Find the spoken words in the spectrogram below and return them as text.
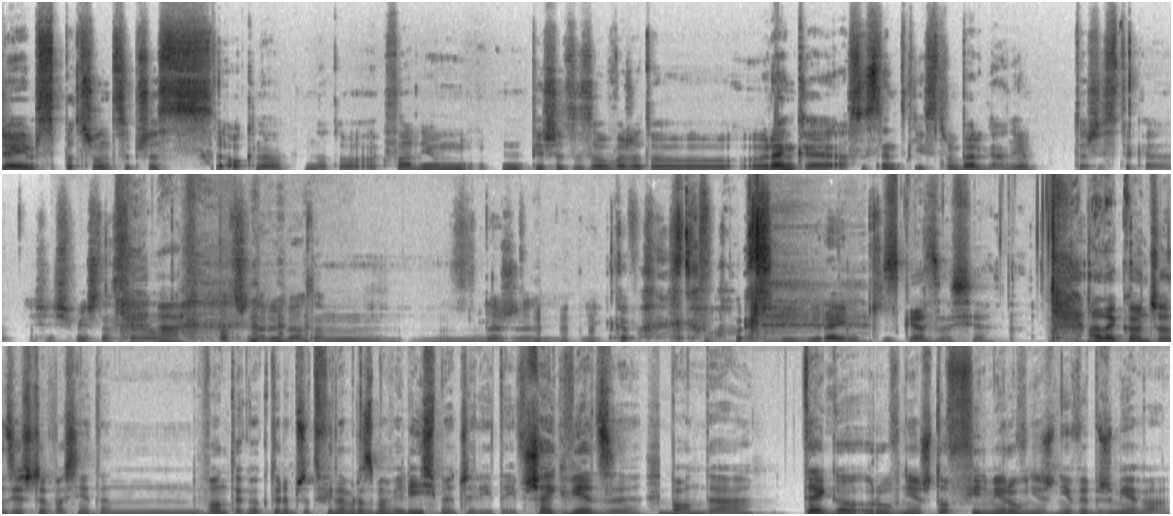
James patrzący przez okna na to akwarium, pierwsze co zauważa to rękę asystentki Stromberga, nie? Też jest taka śmieszna scena. On patrzy na rybę, a tam leży jej kawałek, kawałek jej ręki. Zgadza się. Ale kończąc jeszcze właśnie ten wątek, o którym przed chwilą rozmawialiśmy, czyli tej wszechwiedzy Bonda, tego również, to w filmie również nie wybrzmiewa.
